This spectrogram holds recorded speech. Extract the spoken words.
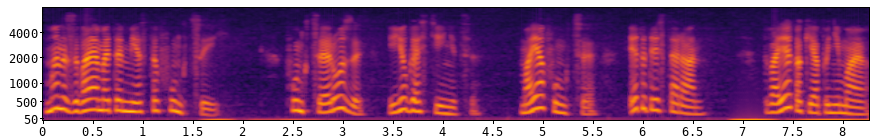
Мы называем это место функцией. Функция Розы – ее гостиница. Моя функция – этот ресторан. Твоя, как я понимаю,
